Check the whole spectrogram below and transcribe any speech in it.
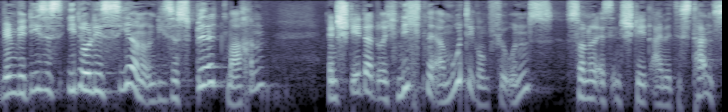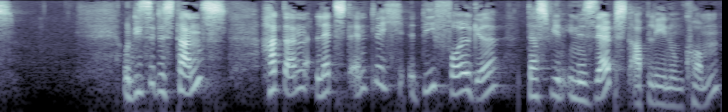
wenn wir dieses idolisieren und dieses Bild machen, entsteht dadurch nicht eine Ermutigung für uns, sondern es entsteht eine Distanz. Und diese Distanz hat dann letztendlich die Folge, dass wir in eine Selbstablehnung kommen,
